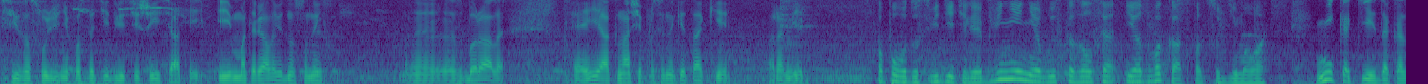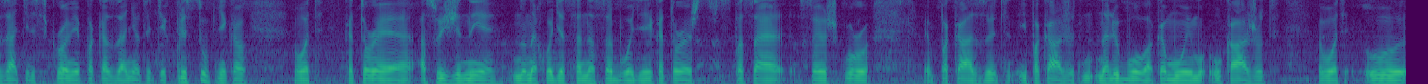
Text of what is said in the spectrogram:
всі засуджені по статті 260 і матеріали відносно них е, збирали е, як наші працівники, так і Раміль. По поводу свидетелей обвинения высказался и адвокат подсудимого. никаких доказательств, кроме показаний вот этих преступников, вот, которые осуждены, но находятся на свободе, и которые, с- спасая свою шкуру, э, показывают и покажут на любого, кому им укажут. Вот, у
